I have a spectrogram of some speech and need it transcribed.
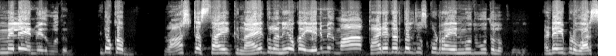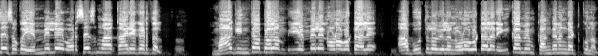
ఎమ్మెల్యే ఎనిమిది బూతులు. అంటే ఒక రాష్ట్ర స్థాయికి నాయకులని ఒక ఎనిమిది మా కార్యకర్తలు చూసుకుంటారు ఎనిమిది బూతులు? అంటే ఇప్పుడు వర్సెస్ ఒక ఎమ్మెల్యే వర్సెస్ మా కార్యకర్తలు. మాకు ఇంకా బలం ఈ ఎమ్మెల్యేని ఓడగొట్టాలి. ఆ బూత్లో వీళ్ళని ఓడగొట్టాలని ఇంకా మేము కంకణం కట్టుకున్నాం.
